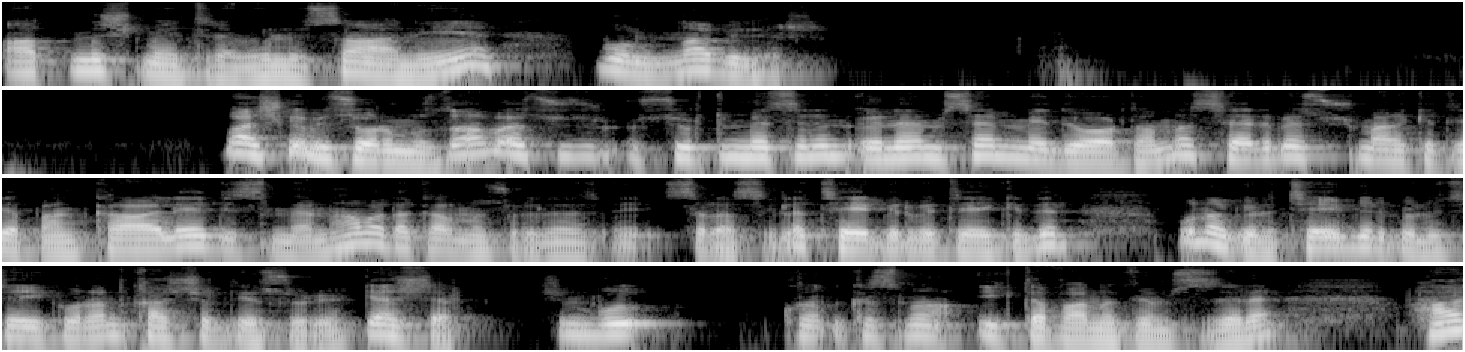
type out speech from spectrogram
60 metre bölü saniye bulunabilir. Başka bir sorumuz daha var. Sür- Sürtünmesinin önemsenmediği ortamda serbest uçma hareketi yapan KL cisimlerin havada kalma süreleri sırasıyla T1 ve T2'dir. Buna göre T1 bölü T2 oranı kaçtır diye soruyor. Gençler şimdi bu kısmı ilk defa anlatıyorum sizlere. H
